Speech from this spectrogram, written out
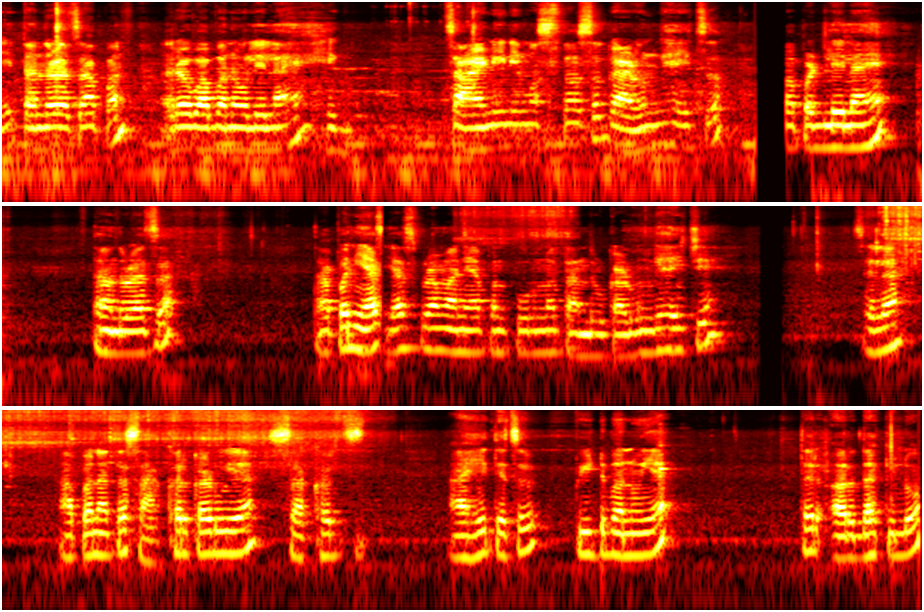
हे तांदळाचा आपण रवा बनवलेला आहे. हे चाळणीने मस्त असं गाळून घ्यायचं. रवा पडलेला आहे तांदूळाचा. तर आपण या याचप्रमाणे आपण पूर्ण तांदूळ काढून घ्यायचे. चला आपण आता साखर काढूया. साखर आहे त्याचं पीठ बनवूया. तर अर्धा किलो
